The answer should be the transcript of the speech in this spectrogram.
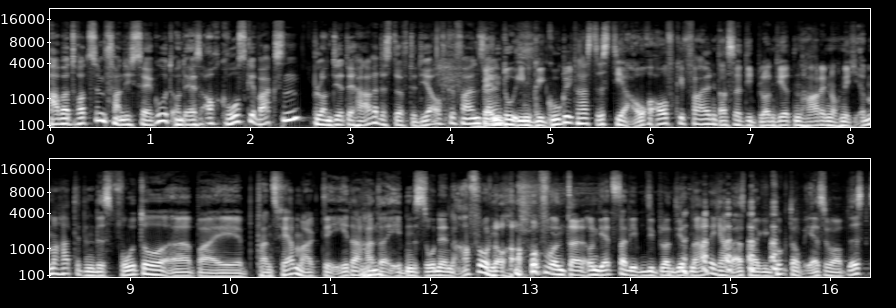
Aber trotzdem fand ich sehr gut. Und er ist auch groß gewachsen, blondierte Haare, das dürfte dir aufgefallen sein. Wenn du ihn gegoogelt hast, ist dir auch aufgefallen, dass er die blondierten Haare noch nicht immer hatte. Denn das Foto äh, bei transfermarkt.de, da mhm. hat er eben so einen Afro noch auf und, äh, und jetzt dann eben die blondierten Haare. Ich habe erst mal geguckt, ob er es überhaupt ist.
